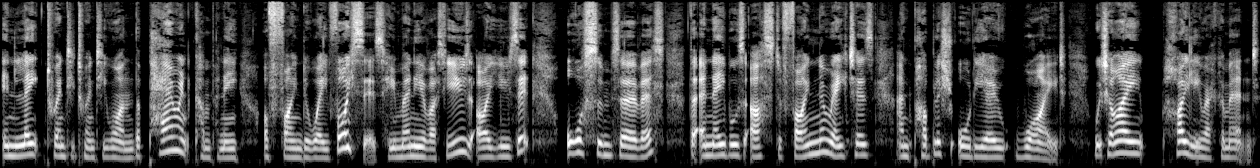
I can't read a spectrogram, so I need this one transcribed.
in late 2021, the parent company of Findaway Voices, who many of us use. I use it. Awesome service that enables us to find narrators and publish audio wide, which I highly recommend.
